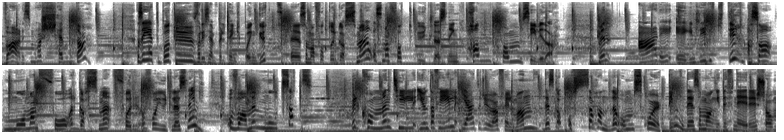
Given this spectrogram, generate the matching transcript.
hva er det som har skjedd da? Altså Jeg gjetter på at du for tenker på en gutt eh, som har fått orgasme, og som har fått utløsning. Han kom, sier vi da. Men er det egentlig riktig? Altså, Må man få orgasme for å få utløsning? Og hva med motsatt? Velkommen til Juntafil. Jeg heter Rua Fellmann. Det skal også handle om squirting, det som mange definerer som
